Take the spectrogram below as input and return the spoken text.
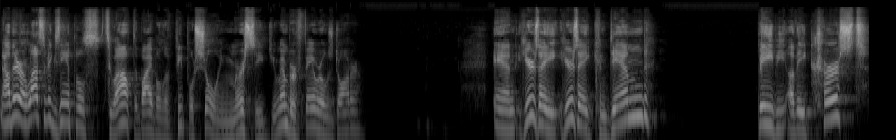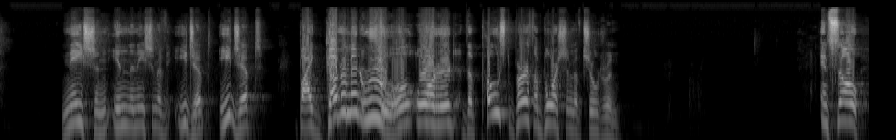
Now, there are lots of examples throughout the Bible of people showing mercy. Do you remember Pharaoh's daughter? And here's a, here's a condemned baby of a cursed nation in the nation of Egypt. Egypt, by government rule, ordered the post birth abortion of children. And so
